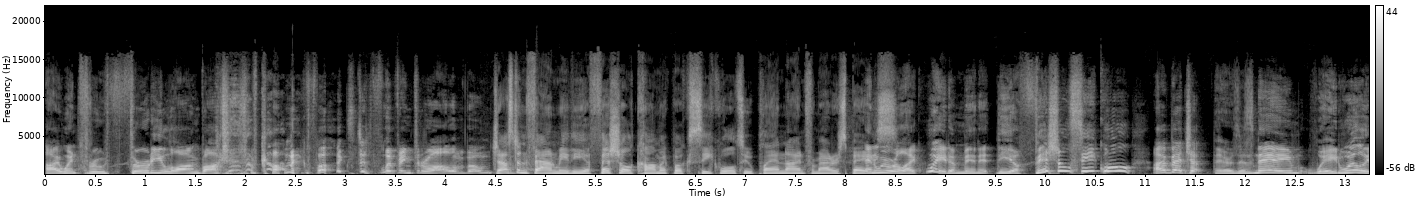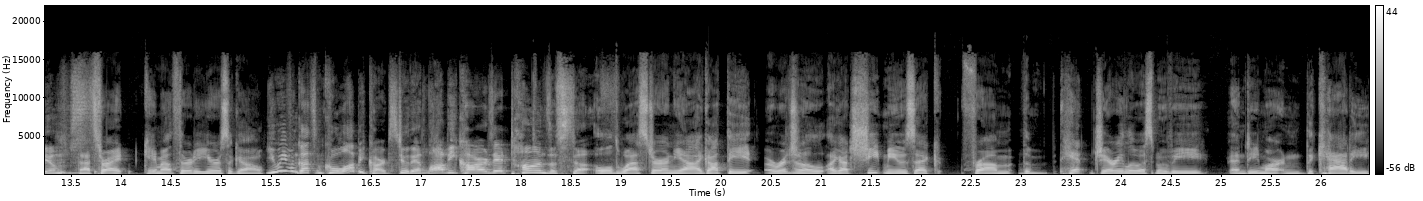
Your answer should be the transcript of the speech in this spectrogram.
I went through 30 long boxes of comic books, just flipping through all of them. Justin found me the official comic book sequel to Plan Nine from Outer Space, And we were like, wait a minute, the official sequel? I bet you There's his name, Wade Williams. "That's right, came out 30 years ago." you even got some cool lobby cards too. They had lobby cards, they had tons of stuff. Old Western. Yeah, I got the original, I got sheet music from the hit Jerry Lewis movie and Dean Martin, The Caddy,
